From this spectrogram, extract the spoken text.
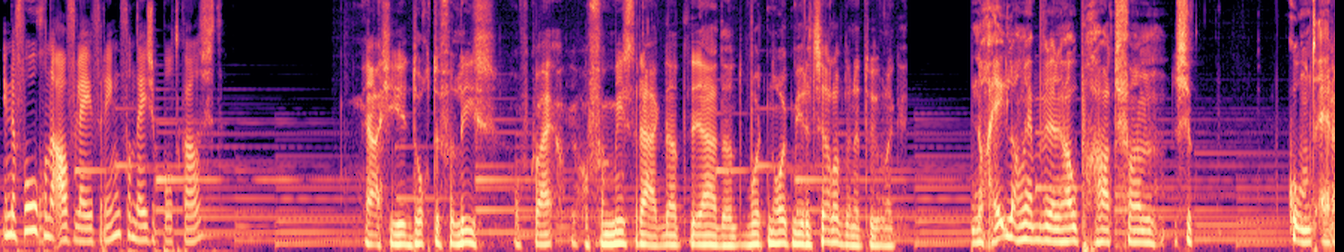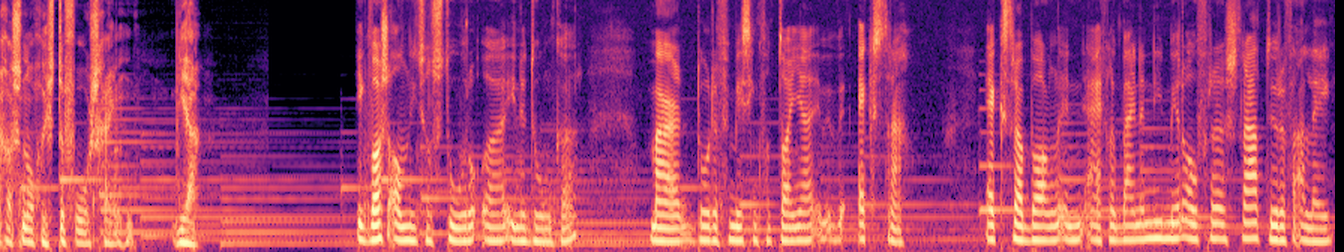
In de volgende aflevering van deze podcast. Ja, als je je dochter verliest of, of vermist raakt, dat, ja, dat wordt nooit meer hetzelfde natuurlijk. Nog heel lang hebben we een hoop gehad van ze komt ergens nog eens tevoorschijn. Ja. Ik was al niet zo stoer uh, in het donker. Maar door de vermissing van Tanja extra. Extra bang en eigenlijk bijna niet meer over straat durven alleen.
